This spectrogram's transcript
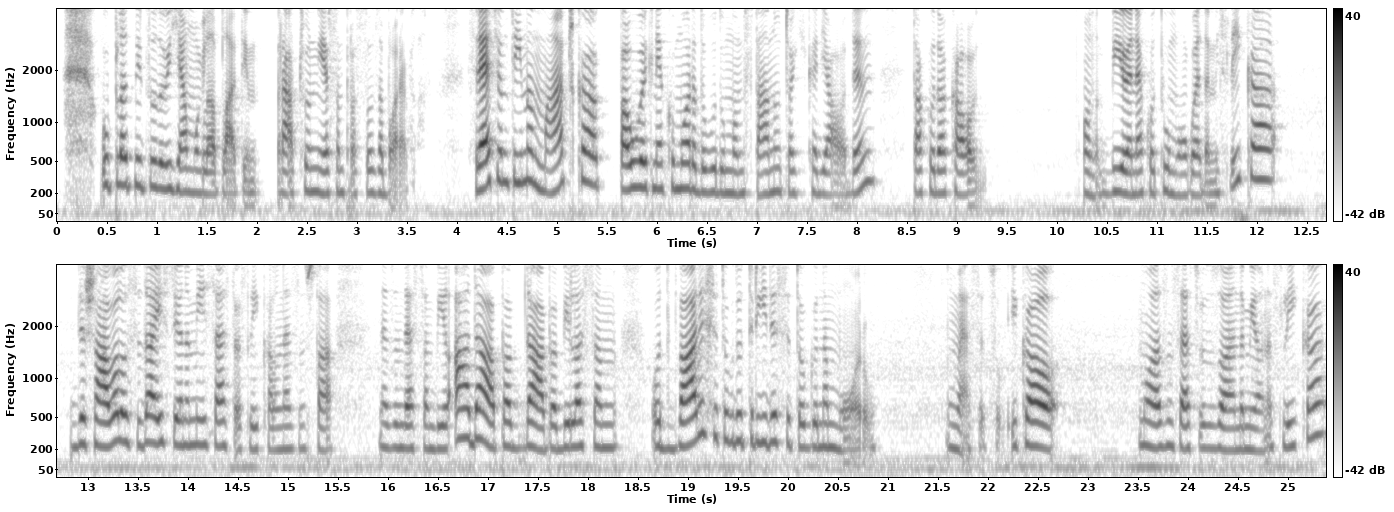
uplatnicu da bih ja mogla da platim račun jer sam prosto zaboravila. Srećom ti imam mačka, pa uvek neko mora da bude u mom stanu čak i kad ja odem, tako da kao ono, bio je neko tu mogo je da mi slika. Dešavalo se, da, isto jedna mi sestra slikala, ne znam šta, ne znam gde sam bila. A, da, pa da, pa bila sam od 20. do 30. na moru u mesecu. I kao, morala sam sestru da zovem da mi ona slika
